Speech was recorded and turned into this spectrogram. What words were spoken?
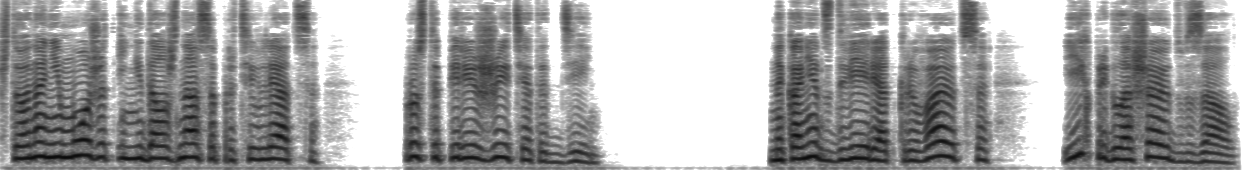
что она не может и не должна сопротивляться, просто пережить этот день. Наконец двери открываются, и их приглашают в зал.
